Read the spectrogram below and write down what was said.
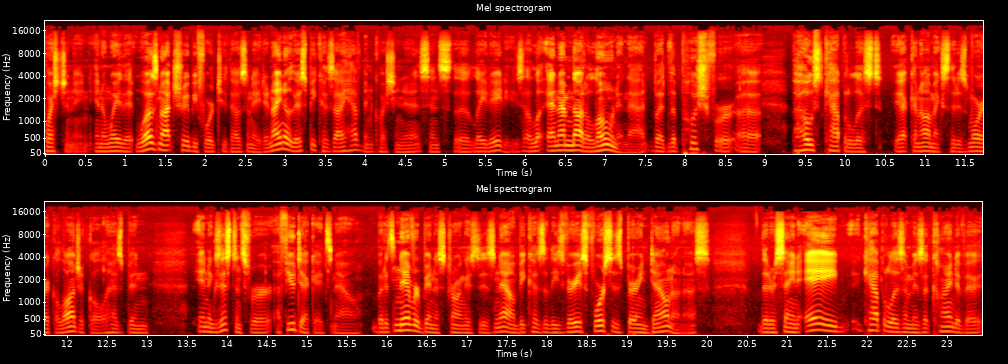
questioning in a way that was not true before 2008. And I know this because I have been questioning it since the late 80s. And I'm not alone in that, but the push for uh, post capitalist economics that is more ecological has been in existence for a few decades now, but it's never been as strong as it is now because of these various forces bearing down on us that are saying A, capitalism is a kind of a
